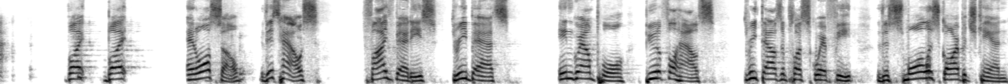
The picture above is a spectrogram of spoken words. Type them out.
but but and also this house five beddies three baths in-ground pool beautiful house 3000 plus square feet the smallest garbage can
